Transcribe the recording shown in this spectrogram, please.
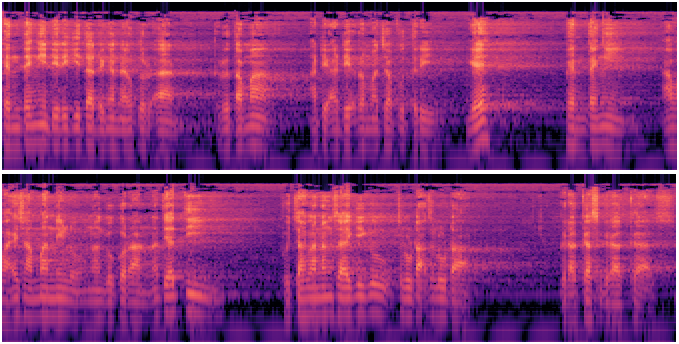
Bentengi diri kita dengan Al-Qur'an, terutama adik-adik remaja putri, nggih. Bentengi awake sampean nih lho nganggo Quran. Hati-hati. Bocah lanang saiki ku celutak-celutak. Geragas-geragas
